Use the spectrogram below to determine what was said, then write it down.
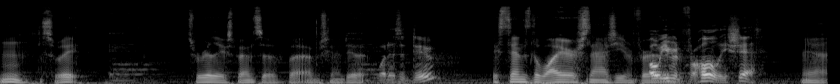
Hmm. Sweet. It's really expensive, but I'm just gonna do it. What does it do? Extends the wire snatch even further. Oh, even for holy shit. Yeah.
